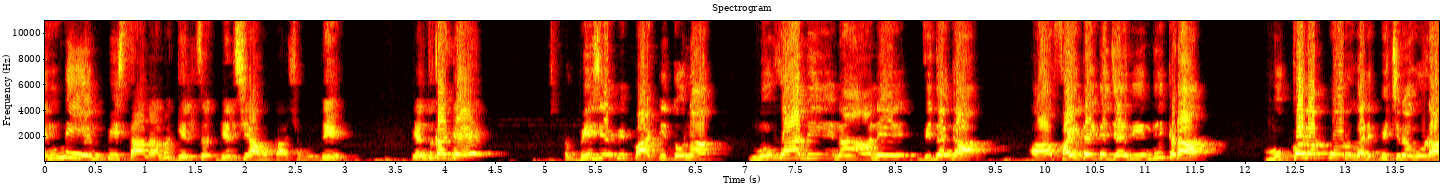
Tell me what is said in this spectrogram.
ఎన్ని ఎంపీ స్థానాలు గెలిచ గెలిచే అవకాశం ఉంది? ఎందుకంటే బీజేపీ పార్టీతోన నువ్వా నా అనే విధంగా ఫైట్ అయితే జరిగింది. ఇక్కడ ముక్కల పోరు కనిపించినా కూడా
